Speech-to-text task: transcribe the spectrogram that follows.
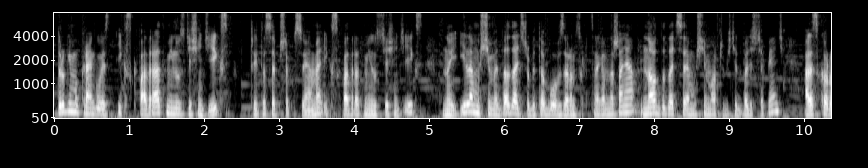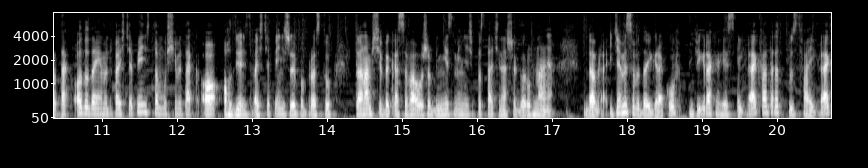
W drugim okręgu jest x kwadrat minus 10x, czyli to sobie przepisujemy x kwadrat minus 10x. No i ile musimy dodać, żeby to było wzorem skróconego mnożenia? No dodać sobie musimy oczywiście 25, ale skoro tak o dodajemy 25, to musimy tak o odjąć 25, żeby po prostu to nam się wykasowało, żeby nie zmieniać postaci naszego równania. Dobra, idziemy sobie do y. W y jest y kwadrat plus 2y,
